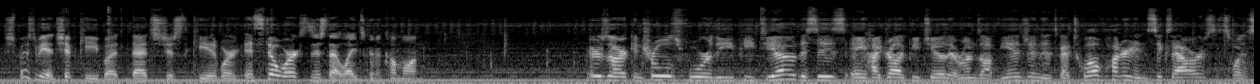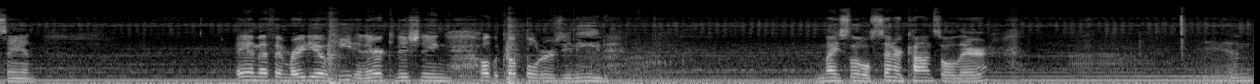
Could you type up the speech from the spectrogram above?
it's supposed to be a chip key, but that's just the key. It works. It still works, just that light's gonna come on. Here's our controls for the PTO. This is a hydraulic PTO that runs off the engine. It's got 1,206 hours. That's what it's saying. AM, FM radio, heat and air conditioning, all the cup holders you need nice little center console there. And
